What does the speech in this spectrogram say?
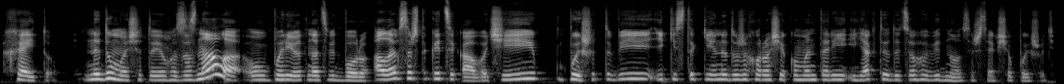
хейту? Не думаю, що ти його зазнала у період нацвідбору, але все ж таки цікаво, чи пишуть тобі якісь такі не дуже хороші коментарі, і як ти до цього відносишся, якщо пишуть?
